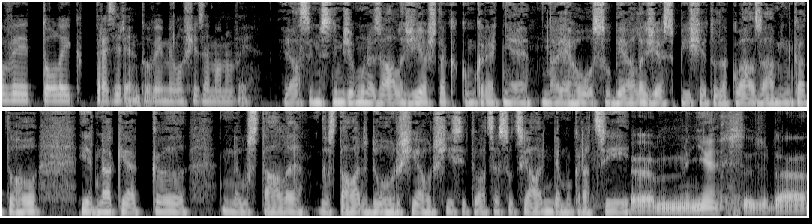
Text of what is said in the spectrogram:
Staňkovi tolik prezidentovi Miloši Zemanovi? Já si myslím, že mu nezáleží až tak konkrétně na jeho osobě, ale že spíš je to taková zámínka toho, jednak jak eh, neustále dostávat do horší a horší situace sociální demokracii. Eh, mně se zdá,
